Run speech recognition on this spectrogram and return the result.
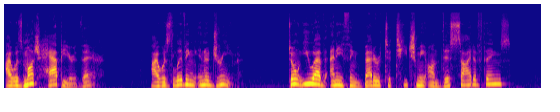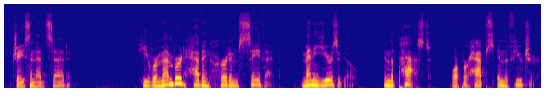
I was much happier there. I was living in a dream. Don't you have anything better to teach me on this side of things? Jason had said. He remembered having heard him say that many years ago, in the past, or perhaps in the future.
